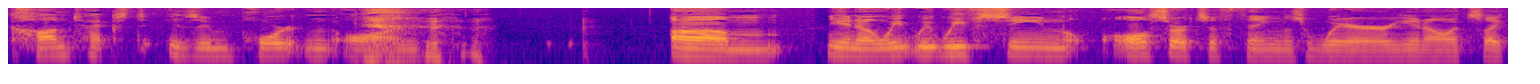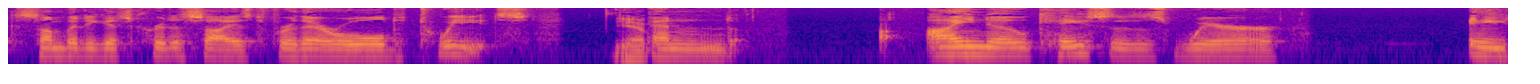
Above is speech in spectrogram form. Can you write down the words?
context is important on. Um you know we, we we've seen all sorts of things where you know it's like somebody gets criticized for their old tweets. Yep. And I know cases where a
